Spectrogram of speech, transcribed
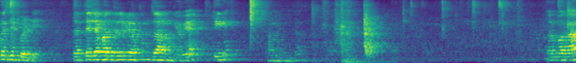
कसे पडले? तर त्याच्याबद्दल मी आपण जाणून घेऊया ठीक आहे? तर बघा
